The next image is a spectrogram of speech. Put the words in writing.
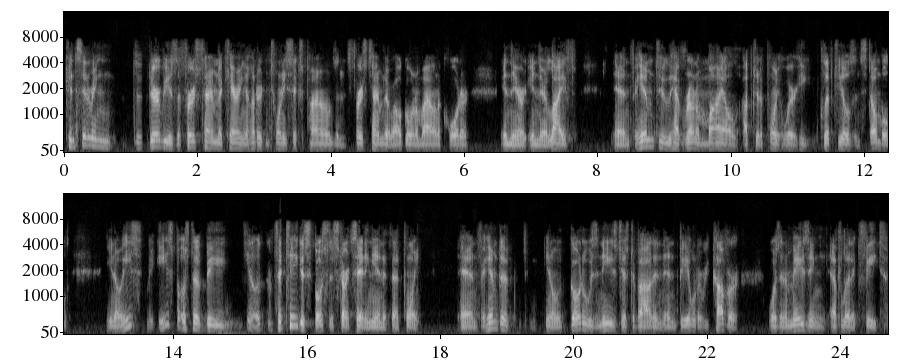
considering the Derby is the first time they're carrying 126 pounds, and it's the first time they're all going a mile and a quarter in their in their life. And for him to have run a mile up to the point where he clipped heels and stumbled, you know, he's he's supposed to be, you know, fatigue is supposed to start setting in at that point. And for him to, you know, go to his knees just about and, and be able to recover was an amazing athletic feat.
